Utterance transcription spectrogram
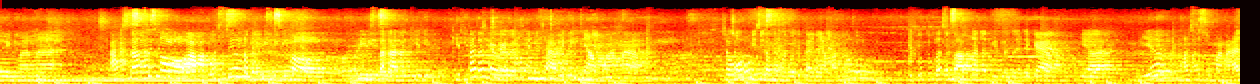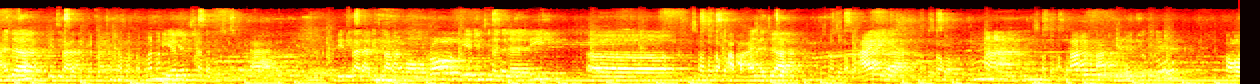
di mana asal sih kalau aku sih lebih simpel di saat kita, kita cewek tuh mencari kenyamanan. Cowok bisa membuat kita nyaman tuh itu plus banget gitu jadi kayak ya dia masuk ke mana aja saat kita sama teman dia bisa mendiskusikan di saat kita ngobrol dia bisa jadi eh, sosok apa aja. Sosok ayah sosok teman sosok kakak dan itu tuh kalau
